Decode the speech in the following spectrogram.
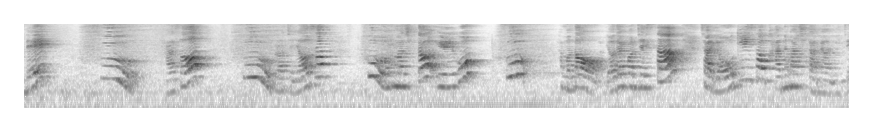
넷, 후, 다섯, 후, 그렇죠. 여섯, 후, 한 번씩 더 일곱, 후, 한 번 더 여덟 번째 스탑. 자, 여기서 가능하시다면 이제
